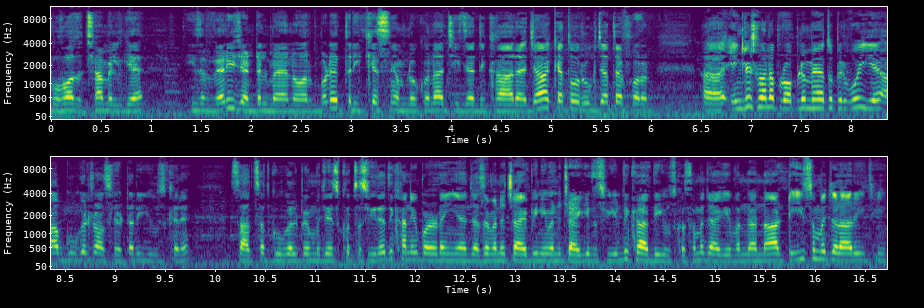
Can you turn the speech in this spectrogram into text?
बहुत अच्छा मिल गया है। इज़ अ वेरी जेंटल मैन और बड़े तरीके से हम लोग को ना चीज़ें दिखा रहा है। जहाँ कहते हो, रुक जाता है फ़ौरन। इंग्लिश वाला प्रॉब्लम है तो फिर वही है, आप गूगल ट्रांसलेटर ही यूज़ करें। साथ साथ गूगल पे मुझे इसको तस्वीरें दिखानी पड़ रही हैं। जैसे मैंने चाय पीनी, मैंने चाय की तस्वीर दिखा दी, उसको समझ आ गई, वरना ना टी समझ आ रही थी,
